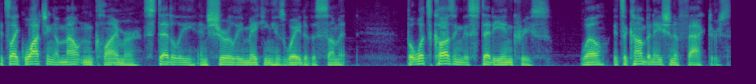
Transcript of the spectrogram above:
It's like watching a mountain climber steadily and surely making his way to the summit. But what's causing this steady increase? Well, it's a combination of factors.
